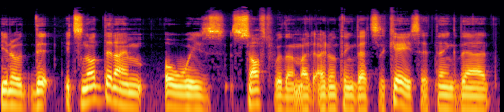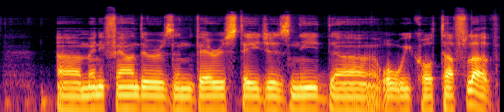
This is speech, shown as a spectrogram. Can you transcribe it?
you know, the, it's not that I'm always soft with them. I, I, don't think that's the case. I think that uh, many founders in various stages need uh, what we call tough love,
